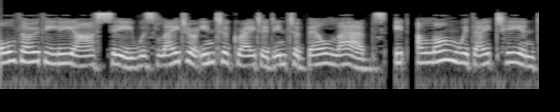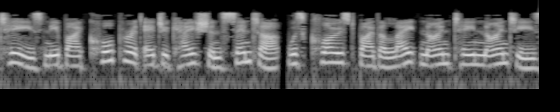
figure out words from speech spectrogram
Although the ERC was later integrated into Bell Labs, it, along with AT&T's nearby Corporate Education Center, was closed by the late 1990s,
